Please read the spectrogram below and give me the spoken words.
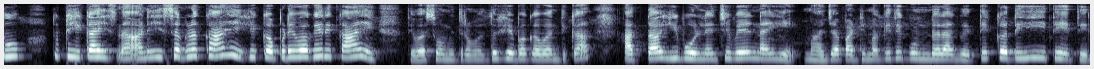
तू तू ठीक आहेस ना? आणि हे सगळं काय आहे? हे कपडे वगैरे काय आहे? तेव्हा सौमित्र बोलतो हे बघ अवंतिका आत्ता ही बोलण्याची वेळ नाही आहे माझ्या पाठीमागे ते गुंड लागले ते कधीही इथे येतील.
